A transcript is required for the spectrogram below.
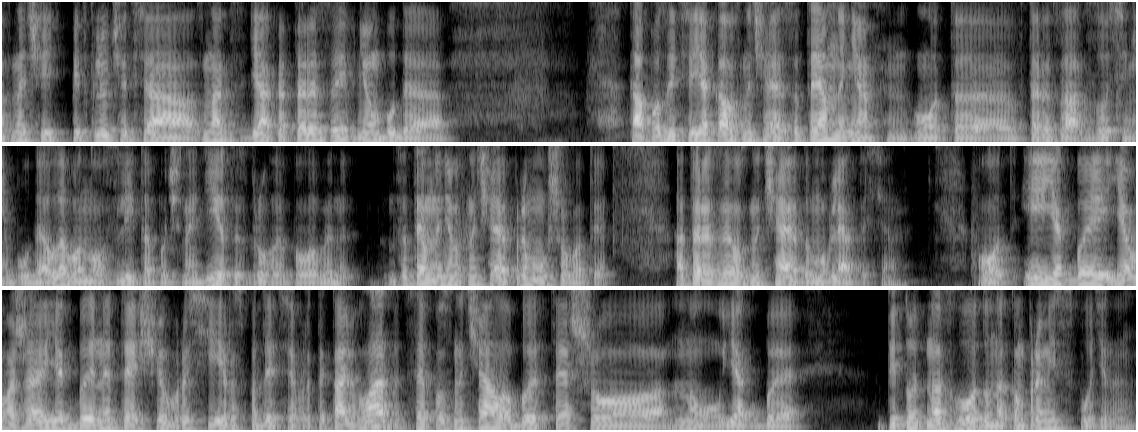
значить, підключиться знак зодіака Терези, в ньому буде та позиція, яка означає затемнення. От е, в Терезах з осені буде, але воно з літа почне діяти з другої половини. Затемнення означає примушувати, а Терези означає домовлятися. От. І якби я вважаю, якби не те, що в Росії розпадеться вертикаль влади, це позначало би те, що ну, якби підуть на згоду на компроміс з Путіним.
